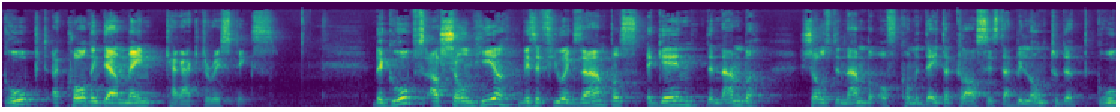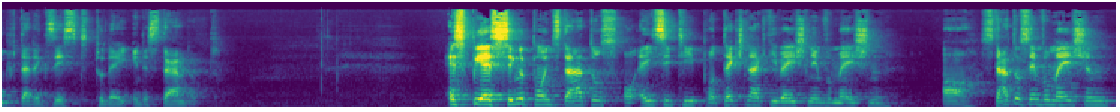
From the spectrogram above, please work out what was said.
grouped according their main characteristics. The groups are shown here with a few examples. Again, the number shows the number of common data classes that belong to that group that exists today in the standard. SPS single point status or ACT protection activation information are status information.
